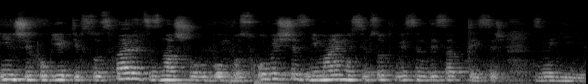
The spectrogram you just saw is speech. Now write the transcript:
інших об'єктів соцсфери, це з нашого бомбосховища, знімаємо 780 тисяч з Мегії.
